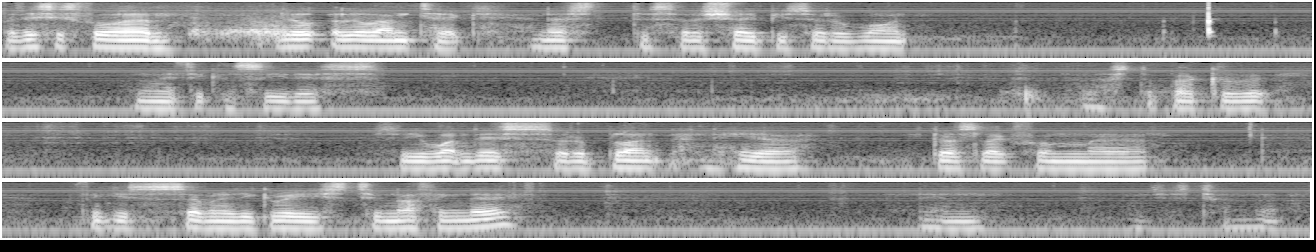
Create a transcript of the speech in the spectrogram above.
But this is for um, little, a little Ametek and that's the sort of shape you sort of want. I don't know if you can see this. That's the back of it. So you want this sort of blunt here. It goes like from uh, I think it's 70 degrees to nothing there. And then just turn that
